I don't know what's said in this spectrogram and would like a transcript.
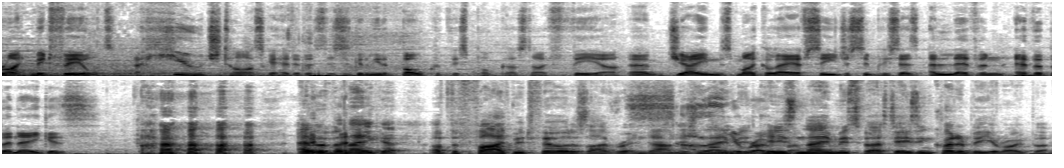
Right, midfield, a huge task ahead of us. This is going to be the bulk of this podcast, I fear. Um, James, Michael AFC just simply says 11 Ever Banegas. Ever Banega, of the five midfielders I've written down, his So name Europa. his name is first. He's incredibly Europa.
